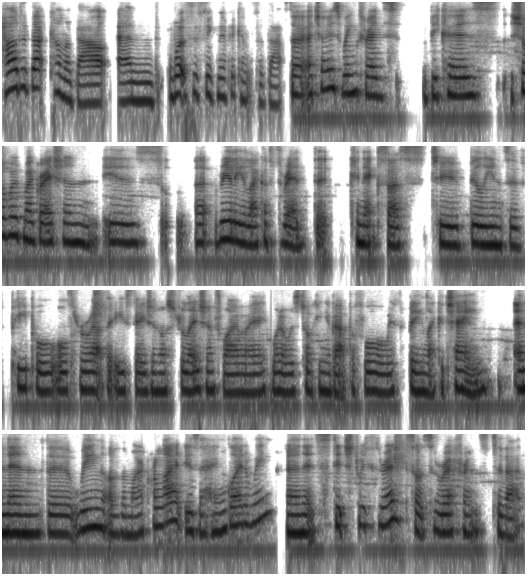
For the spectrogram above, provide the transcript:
How did that come about and what's the significance of that? So I chose Wing Threads because shorebird migration is uh, really like a thread that connects us to billions of people all throughout the East Asian Australasian flyway, what I was talking about before with being like a chain. And then the wing of the microlight is a hang glider wing and it's stitched with thread. So it's a reference to that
